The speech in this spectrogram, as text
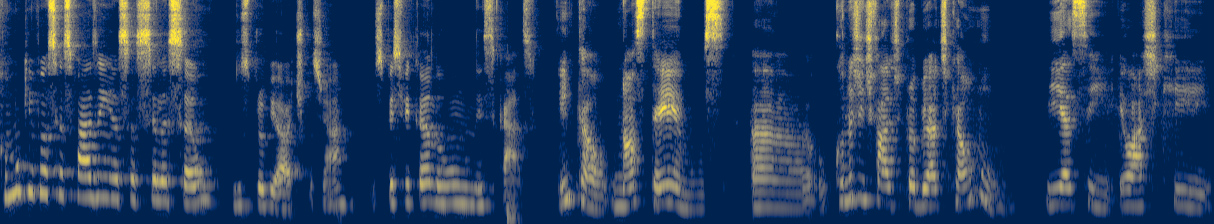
como que vocês fazem essa seleção dos probióticos, já especificando um nesse caso? Então, nós temos, uh, quando a gente fala de probiótico, é um mundo. E assim, eu acho que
